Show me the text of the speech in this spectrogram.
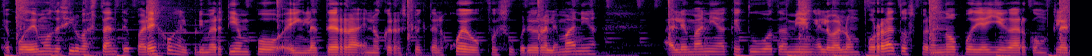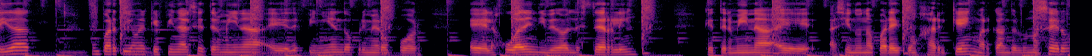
eh, podemos decir bastante parejo. En el primer tiempo Inglaterra en lo que respecta al juego fue superior a Alemania. Alemania que tuvo también el balón por ratos pero no podía llegar con claridad. Un partido en el que al final se termina eh, definiendo primero por eh, la jugada individual de Sterling que termina haciendo una pared con Harry Kane marcando el 1-0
